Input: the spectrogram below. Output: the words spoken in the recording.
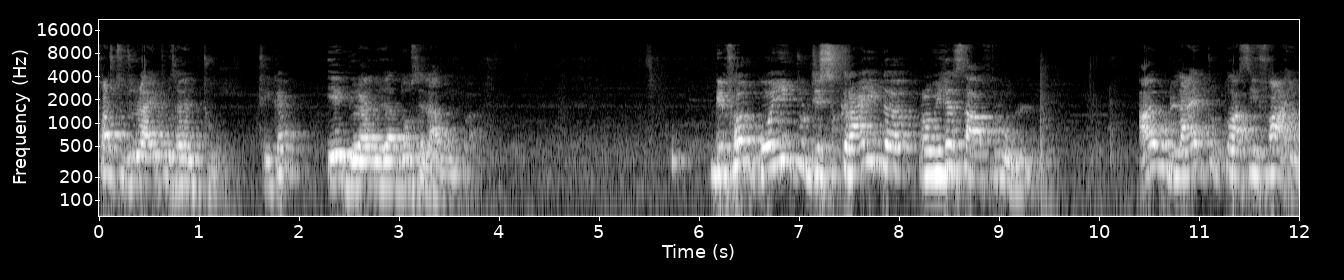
first July two thousand two ठीक है एक जुलाई दो हजार दो से लागू हुआ before going to describe the provision of rule I would like to classify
